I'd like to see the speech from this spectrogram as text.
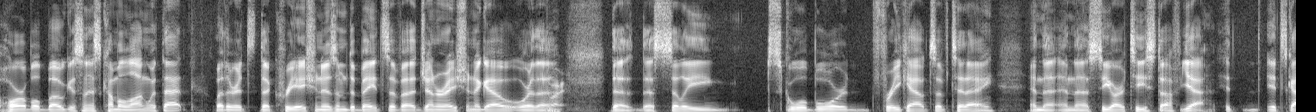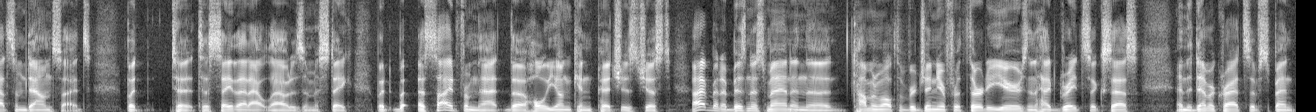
horrible bogusness come along with that whether it's the creationism debates of a generation ago or the Right. the the silly school board freakouts of today and the and the CRT stuff, yeah, it it's got some downsides. But to to say that out loud is a mistake. But but aside from that, the whole Youngkin pitch is just I've been a businessman in the Commonwealth of Virginia for 30 years and had great success and the Democrats have spent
